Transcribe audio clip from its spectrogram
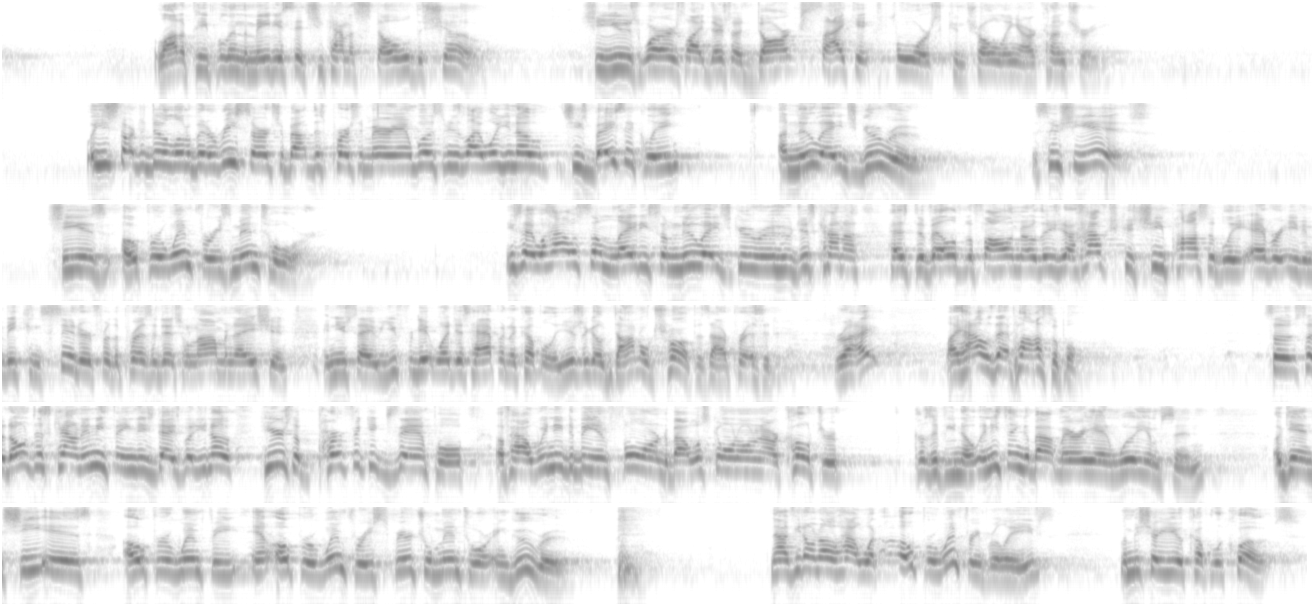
A lot of people in the media said she kind of stole the show. She used words like, there's a dark psychic force controlling our country. Well, you start to do a little bit of research about this person, Marianne Williamson. He's like, well, you know, she's basically a new age guru. That's who she is. She is Oprah Winfrey's mentor. You say, well, how is some lady, some new age guru who just kind of has developed a following over these, how could she possibly ever even be considered for the presidential nomination? And you say, well, you forget what just happened a couple of years ago? Donald Trump is our president, right? Like, how is that possible? So, so don't discount anything these days. But you know, here's a perfect example of how we need to be informed about what's going on in our culture. Because if you know anything about Marianne Williamson, Again, she is Oprah Winfrey, Oprah Winfrey's spiritual mentor and guru. now, if you don't know how what Oprah Winfrey believes, let me show you a couple of quotes.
